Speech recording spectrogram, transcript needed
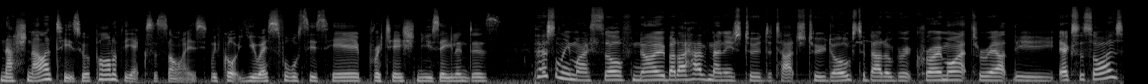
nationalities who are part of the exercise? We've got US forces here, British, New Zealanders. Personally, myself, no, but I have managed to detach two dogs to Battle Group Chromite throughout the exercise.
